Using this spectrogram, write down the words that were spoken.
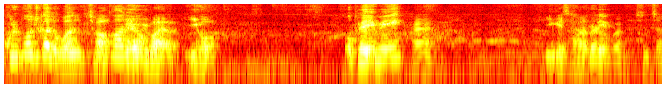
쿨포즈까지 완전 정확하네요. 어, 여기 봐요. 이거. 어 베이비 예. 이게 잘하더라고요. 진짜.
